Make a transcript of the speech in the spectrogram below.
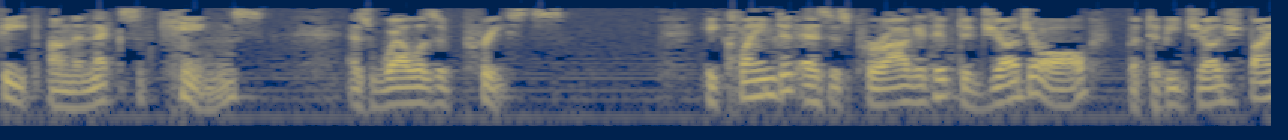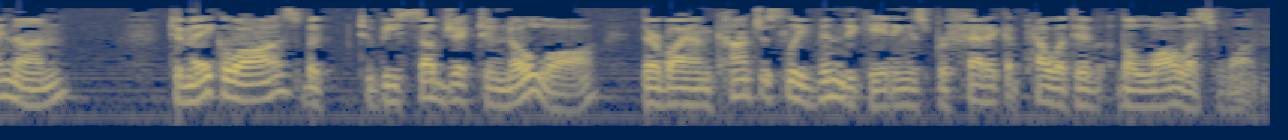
feet on the necks of kings as well as of priests. He claimed it as his prerogative to judge all, but to be judged by none, to make laws, but to be subject to no law, thereby unconsciously vindicating his prophetic appellative, the lawless one.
